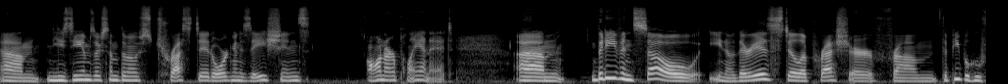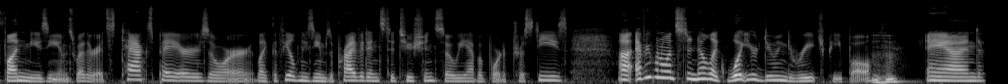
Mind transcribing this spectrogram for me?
Um, museums are some of the most trusted organizations on our planet. Um, but even so, you know, there is still a pressure from the people who fund museums, whether it's taxpayers or like the Field Museum's a private institution, so we have a board of trustees. Uh, everyone wants to know like what you're doing to reach people, and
